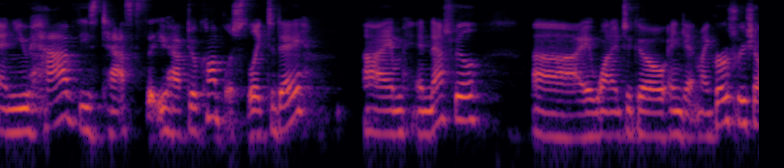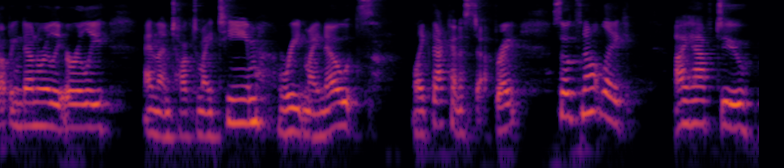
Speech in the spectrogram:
and you have these tasks that you have to accomplish, like today, I'm in Nashville. Uh, I wanted to go and get my grocery shopping done really early and then talk to my team, read my notes, like that kind of stuff, right? So it's not like I have to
